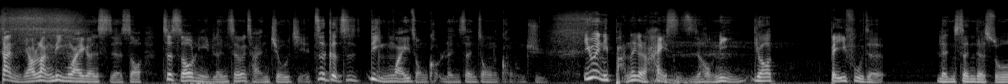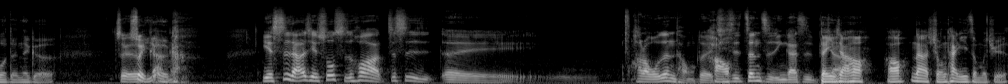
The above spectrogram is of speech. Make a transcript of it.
但你要让另外一个人死的时候，这时候你人生会产生纠结，这个是另外一种恐人生中的恐惧，因为你把那个人害死之后，你又要背负着人生的所有的那个罪罪恶恶感感。也是的，而且说实话，就是呃，好了，我认同，对，好其实贞子应该是等一下，哈，好，那熊太你怎么觉得？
